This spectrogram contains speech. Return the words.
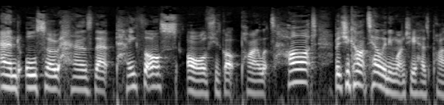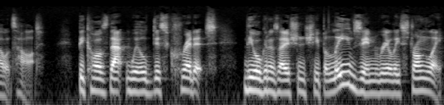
and also has that pathos of she's got Pilot's heart, but she can't tell anyone she has Pilot's heart because that will discredit the organization she believes in really strongly.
